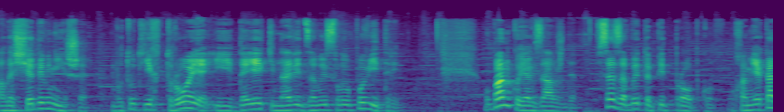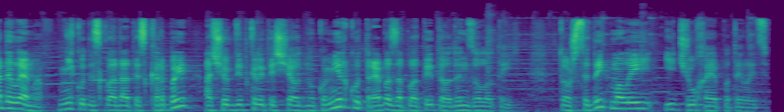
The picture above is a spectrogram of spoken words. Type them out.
але ще дивніше, бо тут їх троє і деякі навіть зависли у повітрі. У банку, як завжди, все забито під пробку. У хам'яка дилема: нікуди складати скарби, а щоб відкрити ще одну комірку, треба заплатити один золотий. Тож сидить малий і чухає потилицю.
